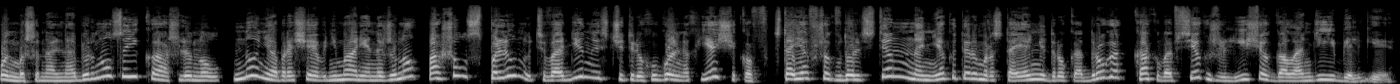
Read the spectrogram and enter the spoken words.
Он машинально обернулся и кашлянул, но, не обращая внимания на жену, пошел сплюнуть в один из четырехугольных ящиков, стоявших вдоль стен на некотором расстоянии друг от друга, как во всех жилищах Голландии и Бельгии.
